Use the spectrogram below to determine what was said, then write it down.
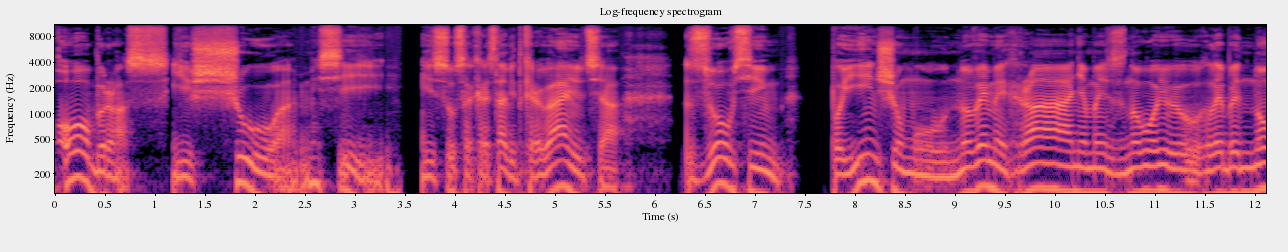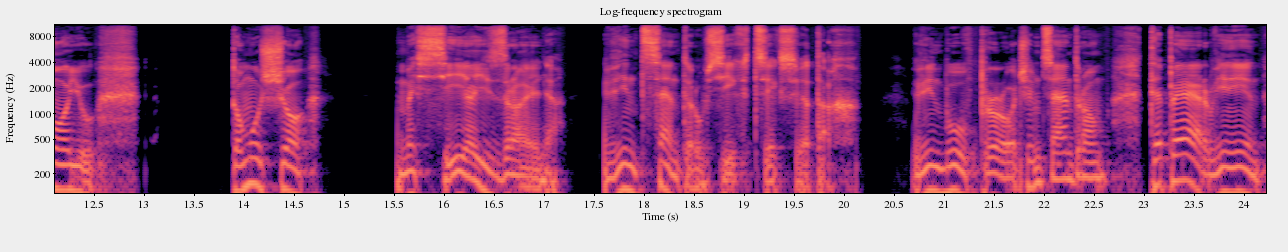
образ Єшуа, Месії, Ісуса Христа відкриваються зовсім по-іншому, новими гранями, з новою глибиною. Тому що Месія Ізраїля, він центр у всіх цих святах. Він був пророчим центром, тепер він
